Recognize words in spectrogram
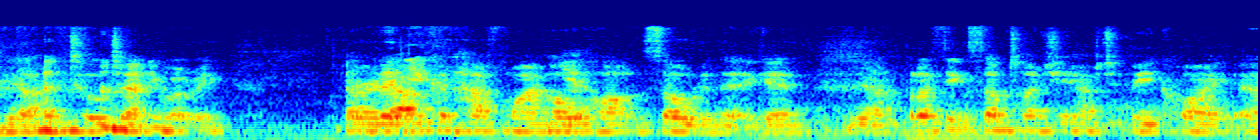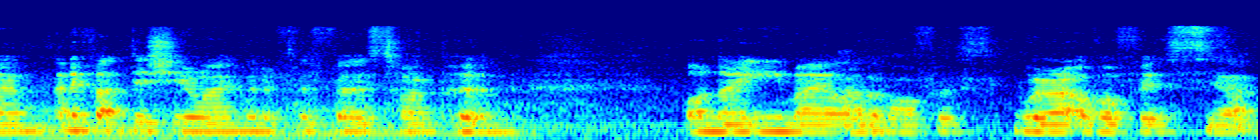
Yeah. until January. Fair and then enough. you can have my whole Yeah. heart and soul in it again. Yeah. But I think sometimes you have to be quite, um, and in fact, this year I'm going to for the first time put on an email, Out of office. we're out of office. Yeah.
